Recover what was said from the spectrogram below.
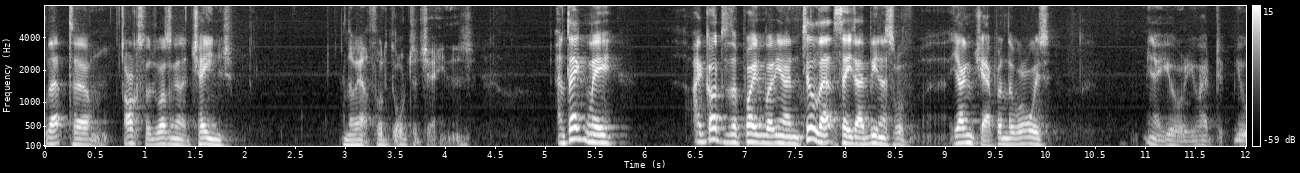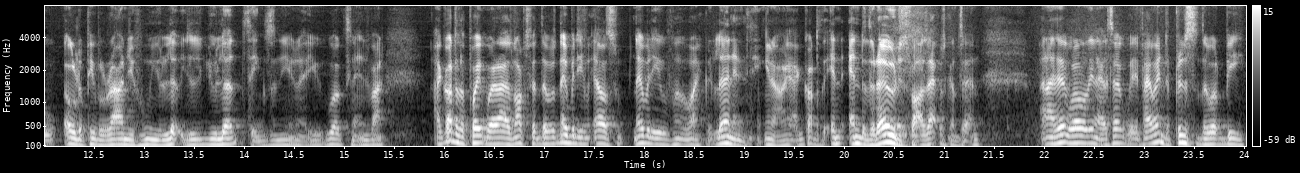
that um, Oxford wasn't going to change the way I thought it ought to change. And secondly, I got to the point where, you know, until that stage I'd been a sort of young chap and there were always, you know, you, you had you older people around you from whom you, le- you learnt things and, you know, you worked in an environment. I got to the point where I was in Oxford, there was nobody else, nobody who I could learn anything. You know, I got to the end of the road as far as that was concerned. And I said, well, you know, so if I went to Princeton, there would be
